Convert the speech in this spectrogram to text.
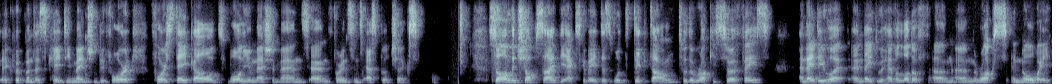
equipment, as Katy mentioned before, for stakeout, volume measurements, and, for instance, asphalt checks. So on the job site, the excavators would dig down to the rocky surface, and they do, and they do have a lot of um, um, rocks in Norway.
